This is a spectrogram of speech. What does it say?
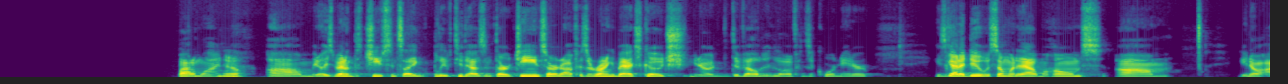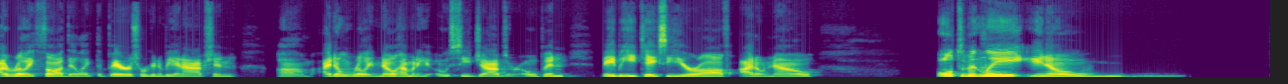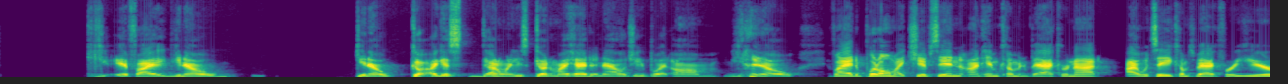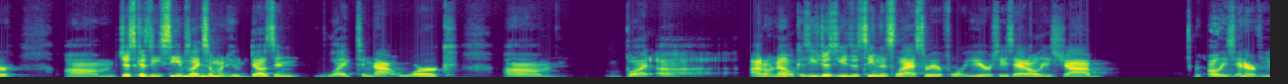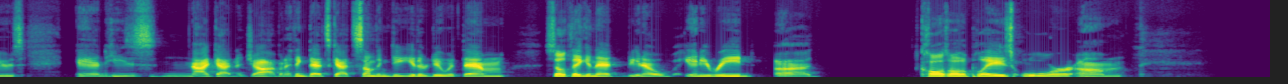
Bottom line, yeah. Um, you know, he's been at the Chiefs since I believe 2013. Started off as a running backs coach. You know, developed into offensive coordinator. He's got to do it with someone without Mahomes. Um, you know, I really thought that like the Bears were going to be an option. Um, I don't really know how many OC jobs are open. Maybe he takes a year off. I don't know. Ultimately, you know, if I, you know, you know, go, I guess I don't want to use gun in my head analogy, but um, you know, if I had to put all my chips in on him coming back or not, I would say he comes back for a year. Um, just because he seems like someone who doesn't like to not work. Um, but uh, I don't know because you just you just seen this last three or four years. He's had all these job, all these interviews, and he's not gotten a job. And I think that's got something to either do with them still thinking that you know Andy Reid uh, calls all the plays, or um,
